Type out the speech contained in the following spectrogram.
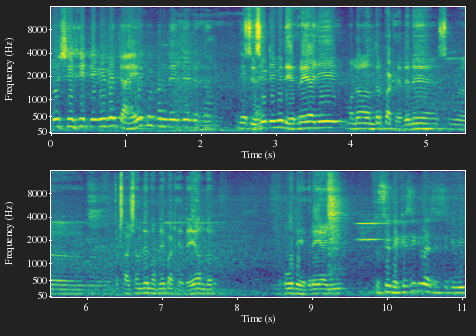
ਕੋਈ ਸੀਸੀਟੀਵੀ ਵਿੱਚ ਆਏ ਕੋਈ ਬੰਦੇ ਤੇ ਕਿਦਾਂ? ਸੀਸੀਟੀਵੀ ਦੇਖ ਰਹੇ ਆ ਜੀ ਮਤਲਬ ਅੰਦਰ ਬੈਠੇ ਦੇ ਨੇ ਸ- ਅਹ, ਪ੍ਰਸ਼ਾਸਨ ਦੇ ਬੰਦੇ ਬੈਠੇ ਦੇ ਆ ਅੰਦਰ। ਉਹ ਦੇਖ ਰਹੇ ਆ ਜੀ। ਤੁਸੀਂ ਦੇਖੀ ਸੀ ਕਿ ਵੈਸੇ ਸੀਸੀਟੀਵੀ?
